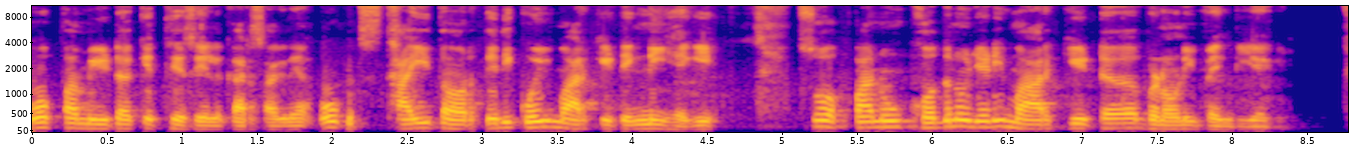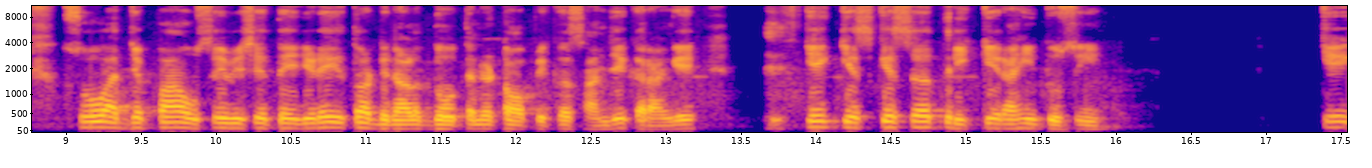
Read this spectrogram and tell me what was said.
ਉਹ ਆਪਾਂ ਮੀਟ ਕਿੱਥੇ ਸੇਲ ਕਰ ਸਕਦੇ ਆਂ ਉਹ ਸਥਾਈ ਤੌਰ ਤੇ ਦੀ ਕੋਈ ਮਾਰਕੀਟਿੰਗ ਨਹੀਂ ਹੈਗੀ। ਸੋ ਆਪਾਂ ਨੂੰ ਖੁਦ ਨੂੰ ਜਿਹੜੀ ਮਾਰਕੀਟ ਬਣਾਉਣੀ ਪੈਂਦੀ ਹੈਗੀ। ਸੋ ਅੱਜ ਆਪਾਂ ਉਸੇ ਵਿਸ਼ੇ ਤੇ ਜਿਹੜੇ ਤੁਹਾਡੇ ਨਾਲ ਦੋ ਤਿੰਨ ਟੌਪਿਕ ਸਾਂਝੇ ਕਰਾਂਗੇ ਕਿ ਕਿਸ ਕਿਸ ਤਰੀਕੇ ਰਾਹੀਂ ਤੁਸੀਂ ਕਿ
